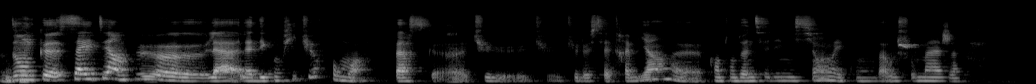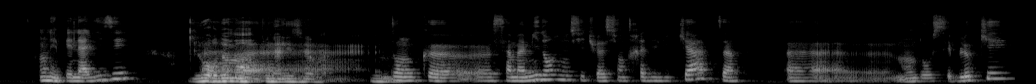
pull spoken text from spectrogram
Donc, euh, ça a été un peu euh, la, déconfiture pour moi, parce que tu, tu, le sais très bien, euh, quand on donne ses démissions et qu'on va au chômage, on est pénalisé. Lourdement pénalisé. Mm. Donc, ça m'a mis dans une situation très délicate. mon dos s'est bloqué.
